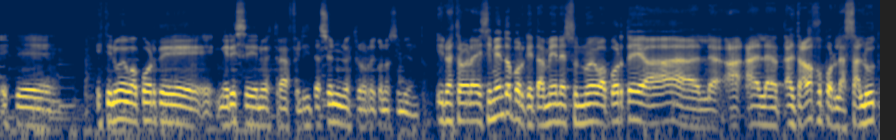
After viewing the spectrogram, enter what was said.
este, este nuevo aporte eh, merece nuestra felicitación y nuestro reconocimiento. Y nuestro agradecimiento porque también es un nuevo aporte al trabajo por la salud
